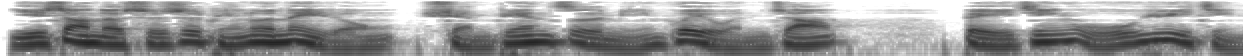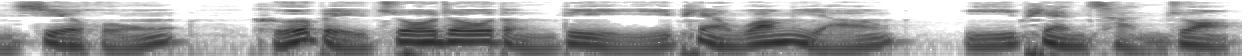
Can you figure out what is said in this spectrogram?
以上的实时评论内容选编自名贵文章。北京无预警泄洪，河北涿州等地一片汪洋，一片惨状。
